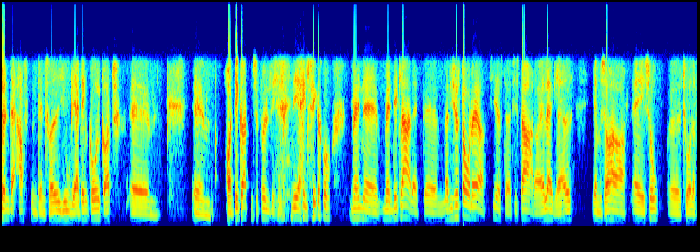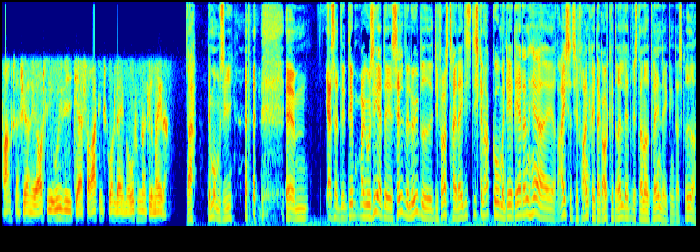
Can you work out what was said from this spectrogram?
søndag aften den 3. juli, er den gået godt. Øh, øh, og det gør den selvfølgelig, det er jeg helt sikker på. Men, øh, men det er klart, at øh, når de så står der tirsdag til start, og alle er glade, jamen så har ASO, øh, Tour de France-arrangørerne, jo også lige udvidet deres forretningsgrundlag med 800 km. Ja, det må man sige. øhm, altså, det, det, man kan jo sige, at øh, selve løbet de første tre dage, de, de skal nok gå, men det, det er den her øh, rejse til Frankrig, der godt kan drille lidt, hvis der er noget planlægning, der skrider.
